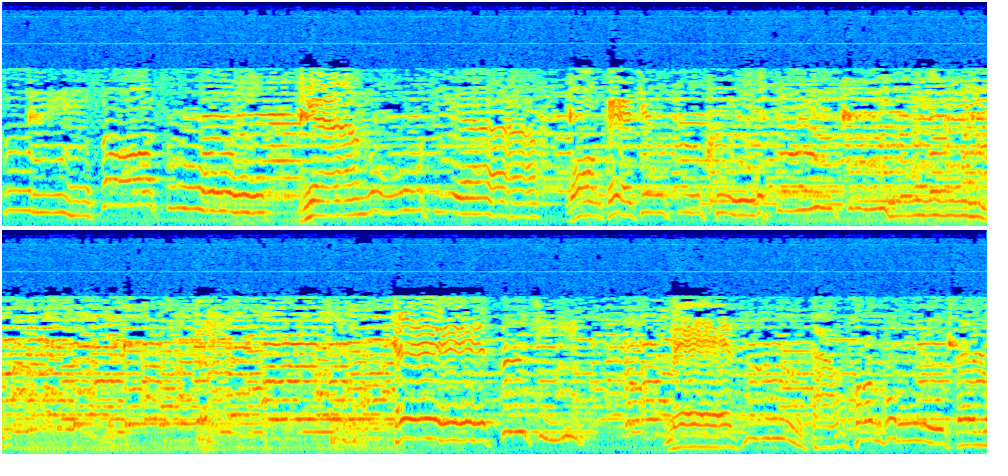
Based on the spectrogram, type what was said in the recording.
是五少子让我将黄盖金子可值钱，太值钱，买只我。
